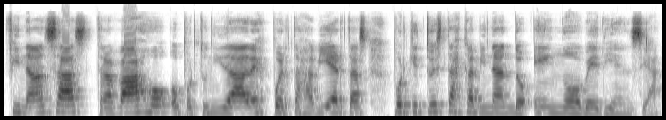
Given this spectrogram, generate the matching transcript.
finanzas, trabajo, oportunidades, puertas abiertas, porque tú estás caminando en obediencia.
